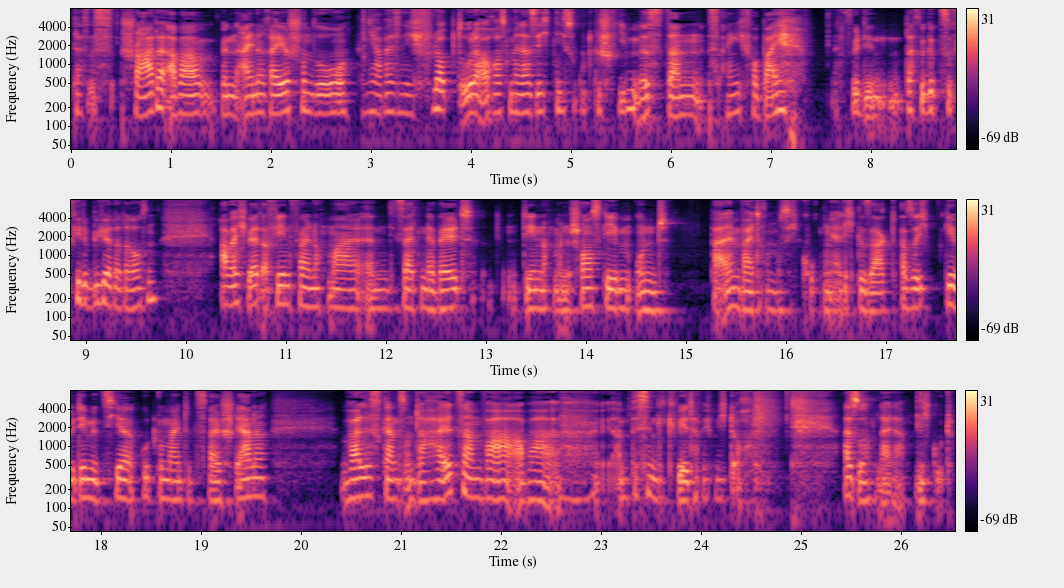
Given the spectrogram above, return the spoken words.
Das ist schade, aber wenn eine Reihe schon so, ja, weiß nicht, floppt oder auch aus meiner Sicht nicht so gut geschrieben ist, dann ist eigentlich vorbei für den, dafür gibt es so viele Bücher da draußen. Aber ich werde auf jeden Fall nochmal ähm, die Seiten der Welt denen nochmal eine Chance geben und bei allem weiteren muss ich gucken, ehrlich gesagt. Also ich gebe dem jetzt hier gut gemeinte zwei Sterne, weil es ganz unterhaltsam war, aber ein bisschen gequält habe ich mich doch. Also leider nicht gut.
